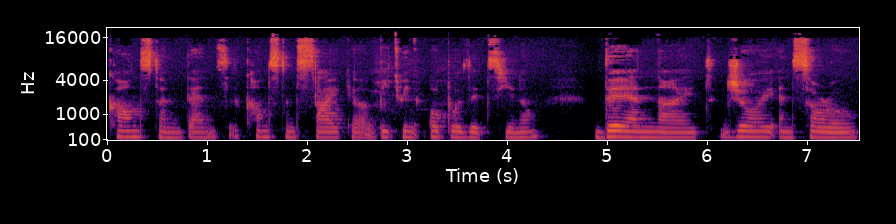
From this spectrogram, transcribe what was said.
constant dance, a constant cycle between opposites, you know, day and night, joy and sorrow,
